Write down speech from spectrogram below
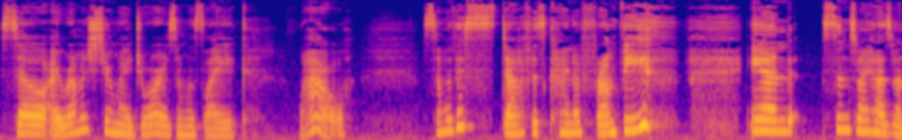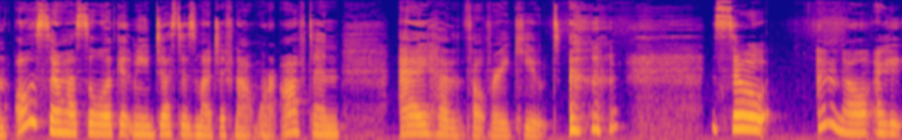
So I rummaged through my drawers and was like, wow, some of this stuff is kind of frumpy. and since my husband also has to look at me just as much, if not more often, I haven't felt very cute. so I don't know. I,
